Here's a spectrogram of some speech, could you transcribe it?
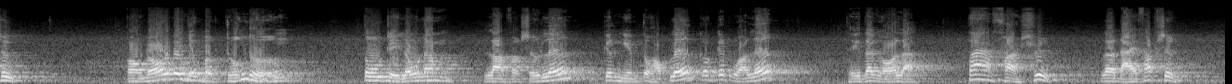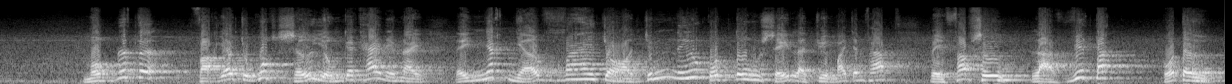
sư. Còn đối với những bậc trưởng thượng tu trì lâu năm làm phật sự lớn kinh nghiệm tu học lớn có kết quả lớn thì ta gọi là ta phà sư là đại pháp sư. Mục đích đó, Phật giáo Trung Quốc sử dụng cái khái niệm này để nhắc nhở vai trò chính yếu của tu sĩ là truyền bá chánh pháp. Vì pháp sư là viết tắt của từ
